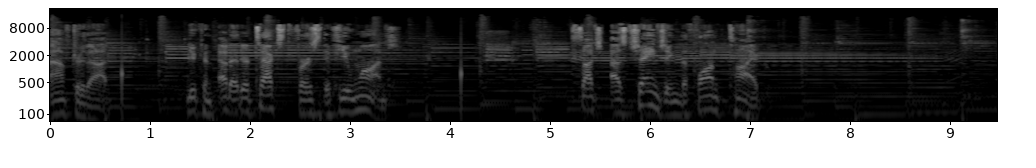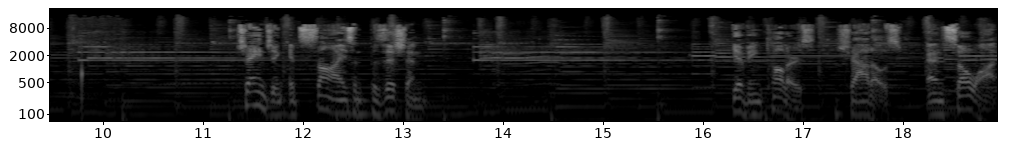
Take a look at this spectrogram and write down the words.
After that, you can edit your text first if you want, such as changing the font type, changing its size and position, giving colors, shadows, and so on.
